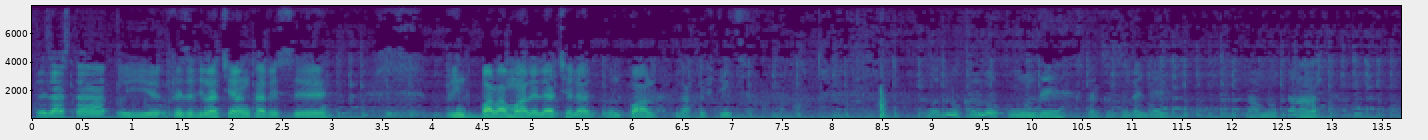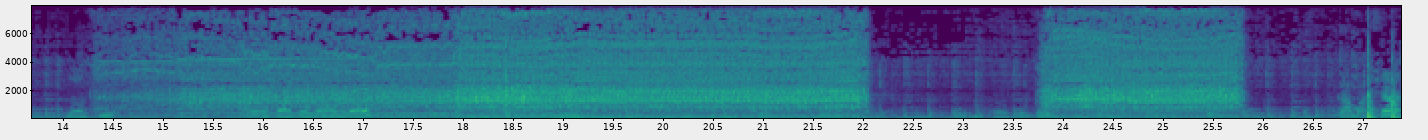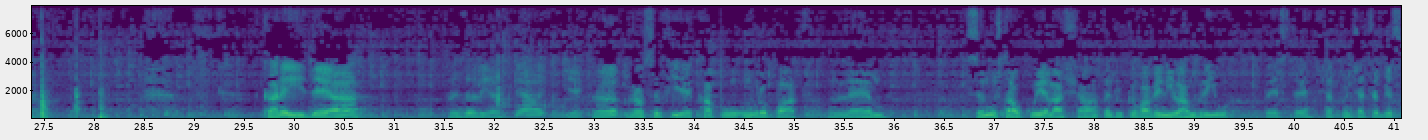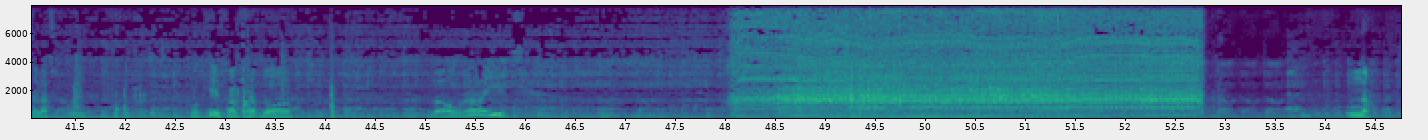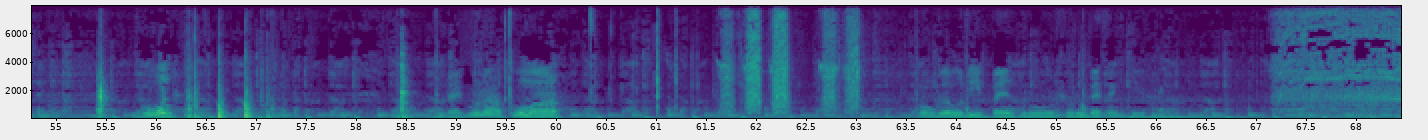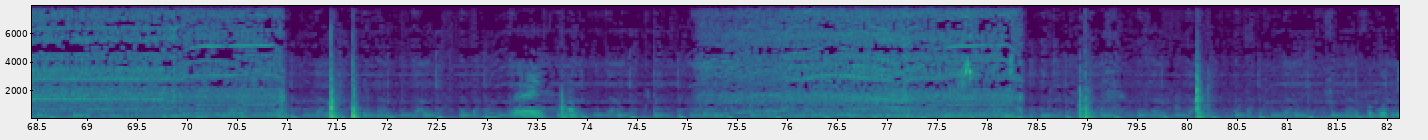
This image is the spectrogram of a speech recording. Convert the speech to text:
Freza asta e freză din aceea în care se prind balamalele acelea în pal, dacă știți. Mă duc în locul unde, sper că se vede, l-am notat. Nu fi o facă gaură. Cam așa. Care e ideea frezării astea? E că vreau să fie capul îngropat în lemn, să nu stau cu el așa, pentru că va veni lambriu peste și atunci trebuie să-l ascund. Ok, fac și a doua gaură aici. Na. Bun regulă. Acum vom găuri pentru șurub efectiv. Ok.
